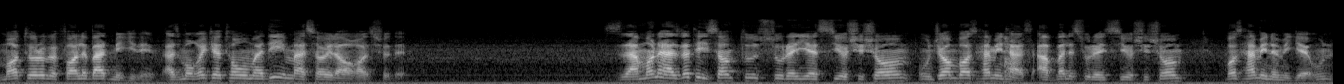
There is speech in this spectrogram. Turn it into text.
ما تو رو به فال بد می‌گیریم. از موقعی که تو اومدی این مسائل آغاز شده. زمان حضرت عیسی تو سوره سی و ششم اونجا باز همین هست. اول سوره سی و ششم باز همینو میگه. اون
